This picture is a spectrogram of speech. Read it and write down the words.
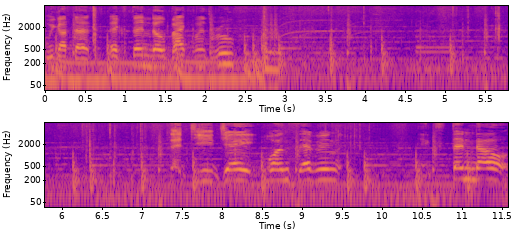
We got that extendo backwards roof. The GJ17 extendo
